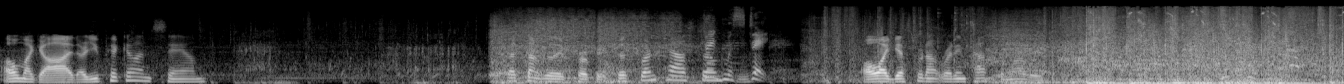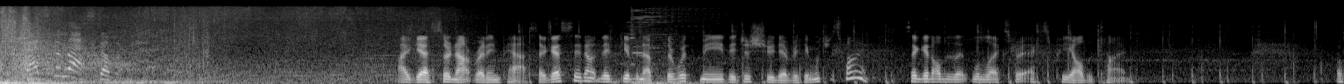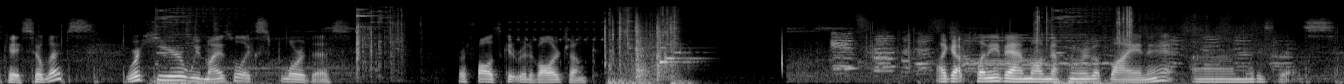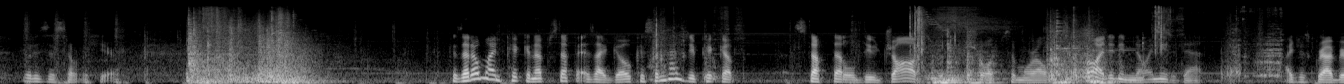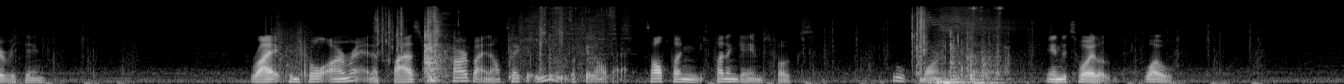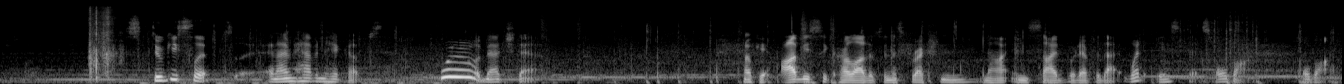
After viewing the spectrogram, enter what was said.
Oh my god, are you picking on Sam? That's not really appropriate. Just run past him. Big mistake. Oh, I guess we're not running past them, are we? That's the last of them. I guess they're not running past. I guess they don't. They've given up. They're with me. They just shoot everything, which is fine. So I get all the little extra XP all the time. Okay, so let's. We're here. We might as well explore this. First of all, let's get rid of all our junk. I got plenty of ammo. I'm not going to worry about buying it. Um, what is this? What is this over here? Because I don't mind picking up stuff as I go, because sometimes you pick up stuff that'll do jobs when you show up somewhere else. Like, oh, I didn't even know I needed that. I just grabbed everything. Riot control armor and a plasma carbine. I'll take it. Ooh, look at all that. It's all fun, fun and games, folks. Ooh, more. In the toilet. Whoa. Stoogie slips, and I'm having hiccups. Woo! Imagine that. Okay, obviously Carlotta's in this direction, not inside whatever that. What is this? Hold on. Hold on.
